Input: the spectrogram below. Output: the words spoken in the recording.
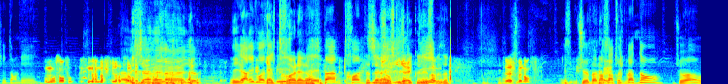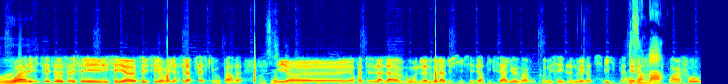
C'est dans les... Bon, on s'en fout. non, non, je fais Ah, là, Et il arrive, Wasabi. troll, alors. Et bam, troll. t'as de la chance que je te. Là, je balance. Tu veux balancer un truc maintenant Tu vois ou- Ouais, allez, vite fait, c'est- c'est, c'est, euh, c'est, on va dire, c'est la presse qui vous parle. Et euh, en fait, là, là bon, la nouvelle adducible, c'est des articles sérieux. vous connaissez de la nouvelle adducible. Elles sont là. Info.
